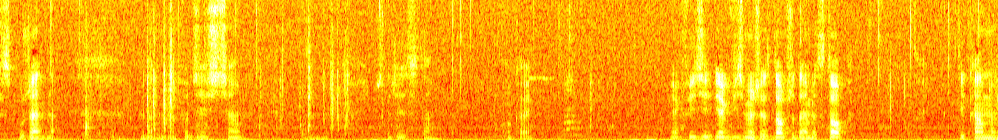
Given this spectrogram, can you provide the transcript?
współrzędne. Damy na 20, 400, ok. Jak, widzi, jak widzimy, że jest dobrze, dajemy stop, klikamy.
